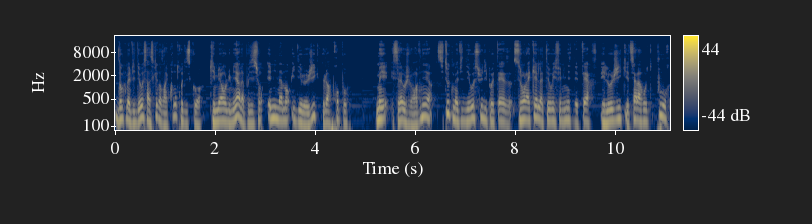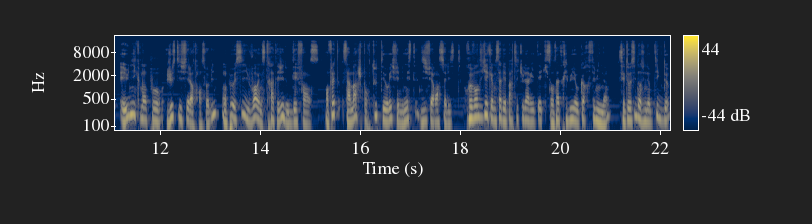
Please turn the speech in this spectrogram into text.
Donc ma vidéo s'inscrit dans un contre-discours, qui met en lumière la position éminemment idéologique de leurs propos. Mais, c'est là où je veux en venir, si toute ma vidéo suit l'hypothèse selon laquelle la théorie féministe des TERF est logique et tient la route pour, et uniquement pour, justifier leur transphobie, on peut aussi y voir une stratégie de défense. En fait, ça marche pour toute théorie féministe différentialiste. Revendiquer comme ça des particularités qui sont attribuées au corps féminin, c'est aussi dans une optique de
